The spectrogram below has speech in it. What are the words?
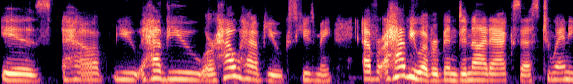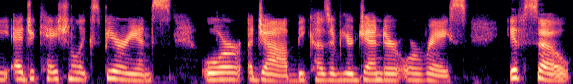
is have you have you or how have you excuse me ever have you ever been denied access to any educational experience or a job because of your gender or race if so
